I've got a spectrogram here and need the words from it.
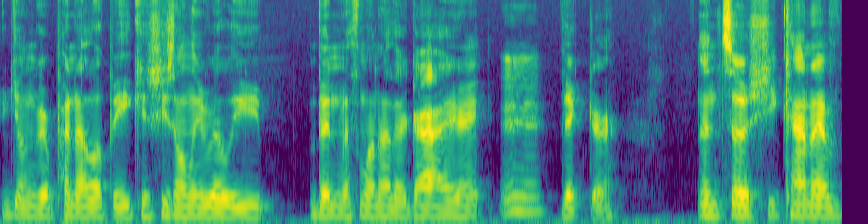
younger Penelope because she's only really been with one other guy, right, Mm-hmm. Victor. And so she kind of,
